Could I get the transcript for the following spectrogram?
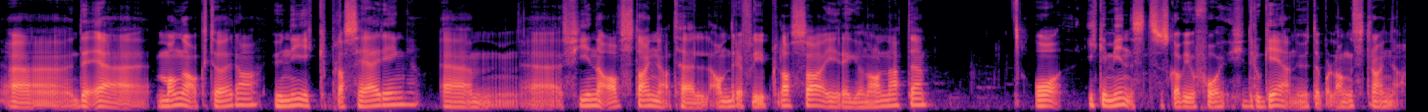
Uh, det er mange aktører, unik plassering, um, uh, fine avstander til andre flyplasser i regionalnettet. Og ikke minst så skal vi jo få hydrogen ute på Langstranda.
